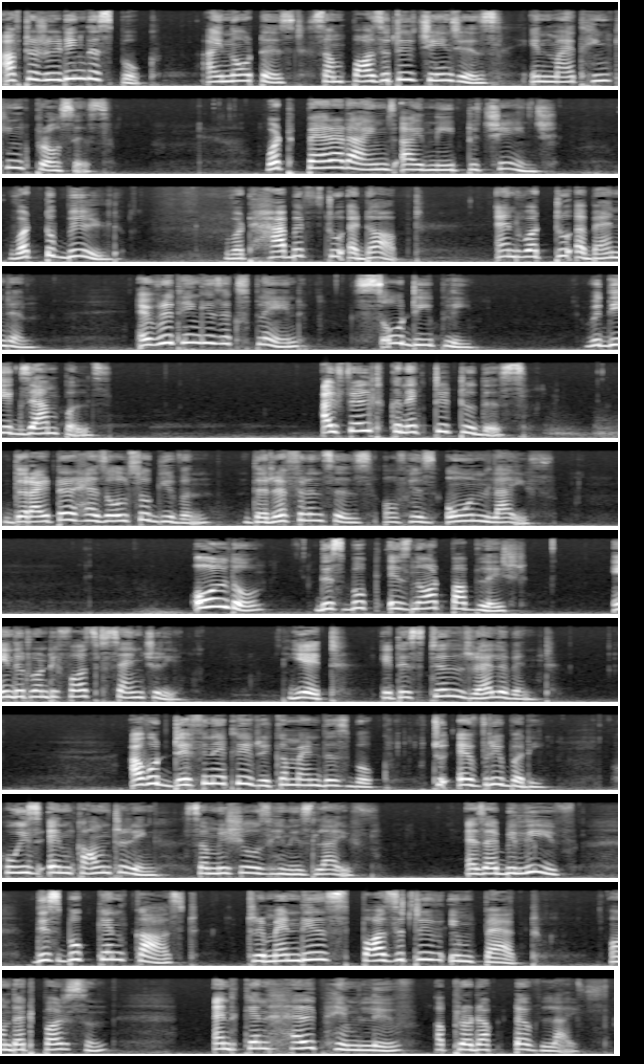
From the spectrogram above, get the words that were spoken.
After reading this book, I noticed some positive changes in my thinking process. What paradigms I need to change, what to build, what habits to adopt, and what to abandon. Everything is explained so deeply with the examples. I felt connected to this. The writer has also given the references of his own life. Although this book is not published in the 21st century, yet it is still relevant. I would definitely recommend this book to everybody who is encountering some issues in his life, as I believe this book can cast tremendous positive impact on that person and can help him live a productive life.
